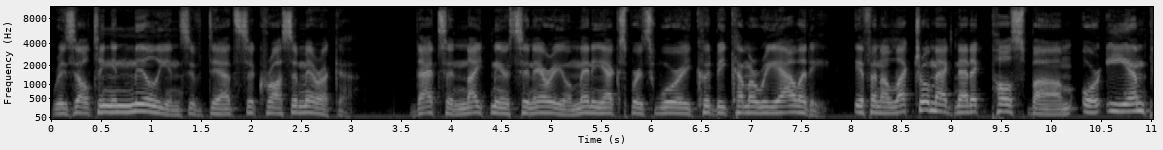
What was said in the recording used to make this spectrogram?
resulting in millions of deaths across America? That's a nightmare scenario many experts worry could become a reality if an electromagnetic pulse bomb, or EMP,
